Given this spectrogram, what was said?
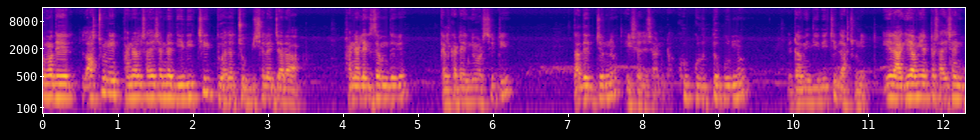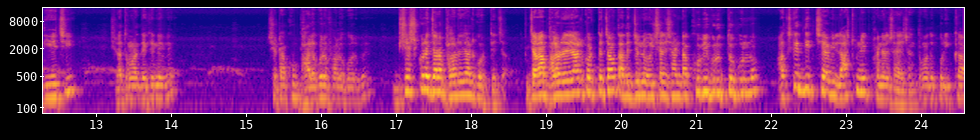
তোমাদের লাস্ট মিনিট ফাইনাল সাজেশানটা দিয়ে দিচ্ছি দু হাজার চব্বিশ সালে যারা ফাইনাল এক্সাম দেবে, ক্যালকাটা ইউনিভার্সিটি তাদের জন্য এই সাজেশানটা খুব গুরুত্বপূর্ণ, এটা আমি দিয়ে দিচ্ছি লাস্ট মিনিট এর আগে আমি একটা সাজেশান দিয়েছি, সেটা তোমরা দেখে নেবে। সেটা খুব ভালো করে ফলো করবে। বিশেষ করে যারা ভালো রেজাল্ট করতে চাও, যারা ভালো রেজাল্ট করতে চাও, তাদের জন্য ওই সাজেশানটা খুবই গুরুত্বপূর্ণ। আজকে দিচ্ছি আমি লাস্ট মিনিট ফাইনাল সাজেশন তোমাদের পরীক্ষা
